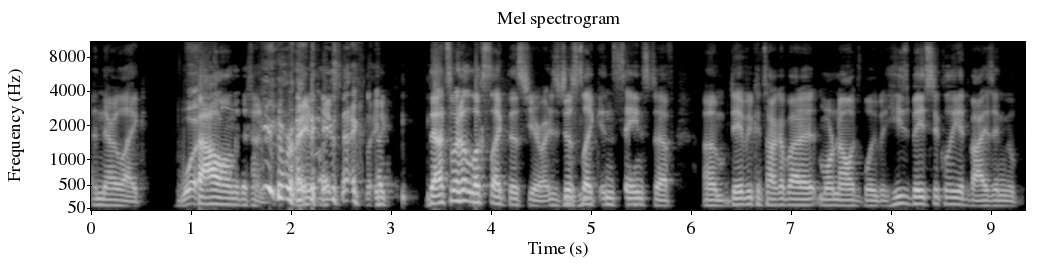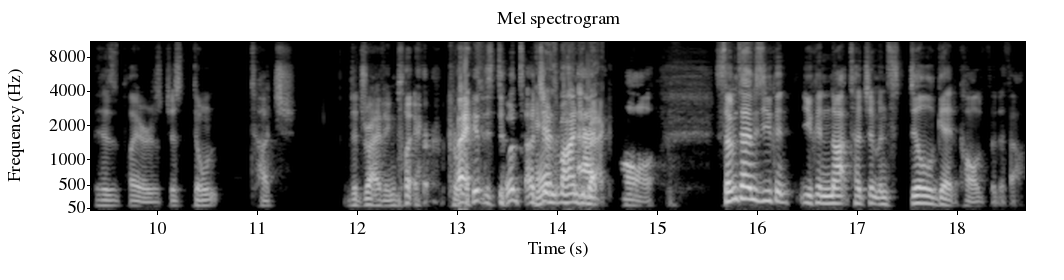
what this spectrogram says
and they're like what? foul on the defender, right, right? Like, exactly. like, that's what it looks like this year. Right? It's just Mhm. like insane stuff. Um, David can talk about it more knowledgeably, but he's basically advising the, his players just don't touch the driving player, right? Correct. Just don't touch Hands him behind your at back. all. Sometimes you can you can not touch him and still get called for the foul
